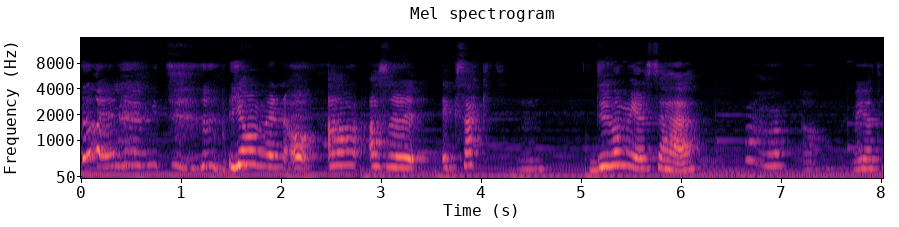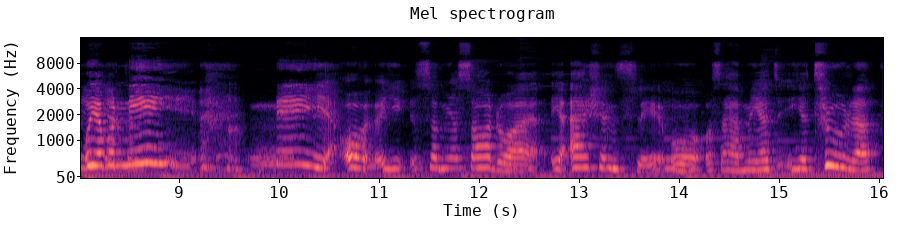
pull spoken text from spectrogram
det är lugnt. ja men och, ah, alltså exakt. Mm. Du var mer så här. "Jaha." Jag Och jag bara nej! Nej! Och som jag sa då, jag är känslig Mm. och, och så här men jag, jag tror att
